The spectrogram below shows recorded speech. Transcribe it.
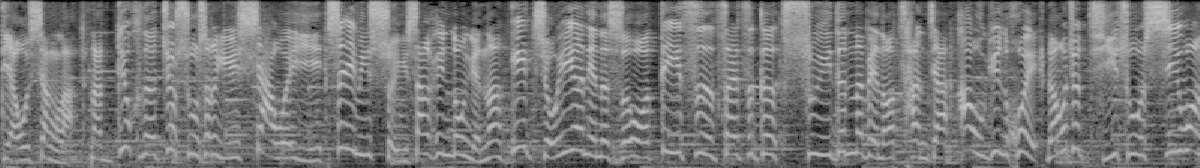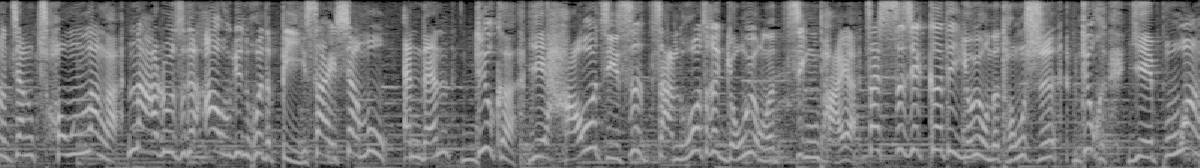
雕像了。那 Duke 呢，就出生于夏威夷，是一名水上运动员呢。一九一二年的时候，哦，第一次在这个 Sweden 那边呢参加奥运会，然后就提出希望将冲浪啊纳入这个奥运会的比赛项目。And then Duke 也好几次斩获这个游泳的金牌啊，在世界各地游泳的同时，Duke 也不忘。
